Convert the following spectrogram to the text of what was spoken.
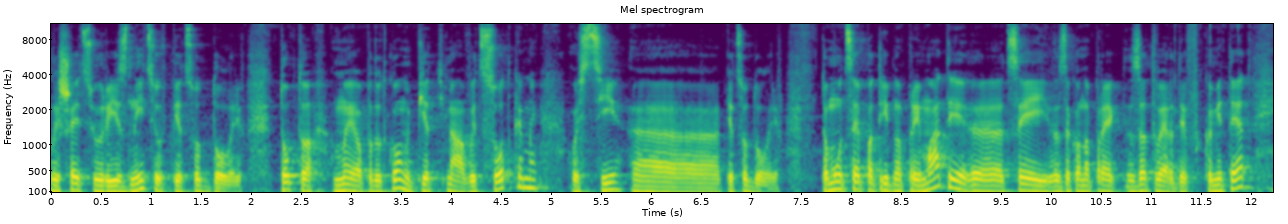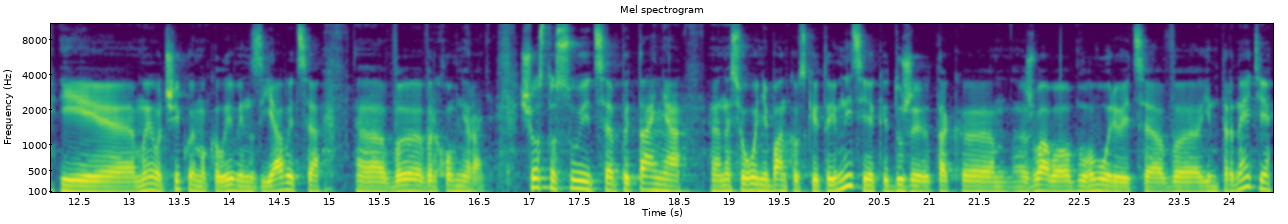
лише цю різницю в 500 доларів. Тобто ми оподатковуємо 5 відсотками ось ці е, 500 доларів. Тому це потрібно приймати. Е, Цей законопроект затвердив комітет, і е, ми очікуємо, коли він з'явиться е, в Верховній Раді. Що стосується питання на сьогодні банковської таємниці, яке дуже так жваво обговорюється в інтернеті,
